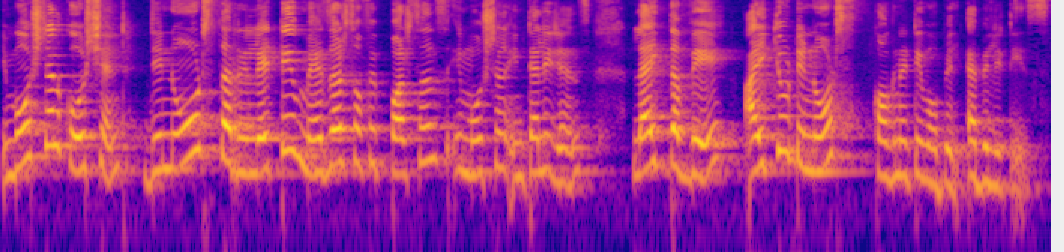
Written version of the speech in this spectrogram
Emotional quotient denotes the relative measures of a person's emotional intelligence like the way IQ denotes cognitive abilities.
